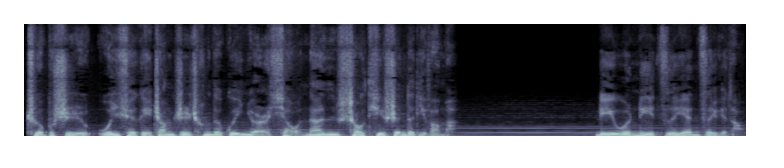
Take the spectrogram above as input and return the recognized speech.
这不是文学给张志成的闺女儿小南烧替身的地方吗？李文丽自言自语道。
